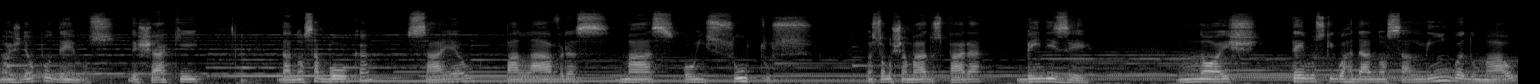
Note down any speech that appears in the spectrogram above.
nós não podemos deixar que da nossa boca saiam palavras más ou insultos. Nós somos chamados para bendizer. Nós temos que guardar nossa língua do mal,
